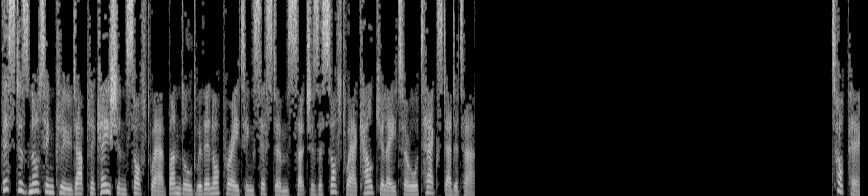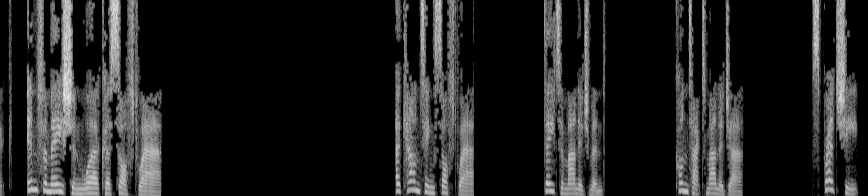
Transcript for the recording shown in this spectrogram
This does not include application software bundled within operating systems such as a software calculator or text editor. Topic: Information worker software. Accounting software. Data management. Contact manager. Spreadsheet.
